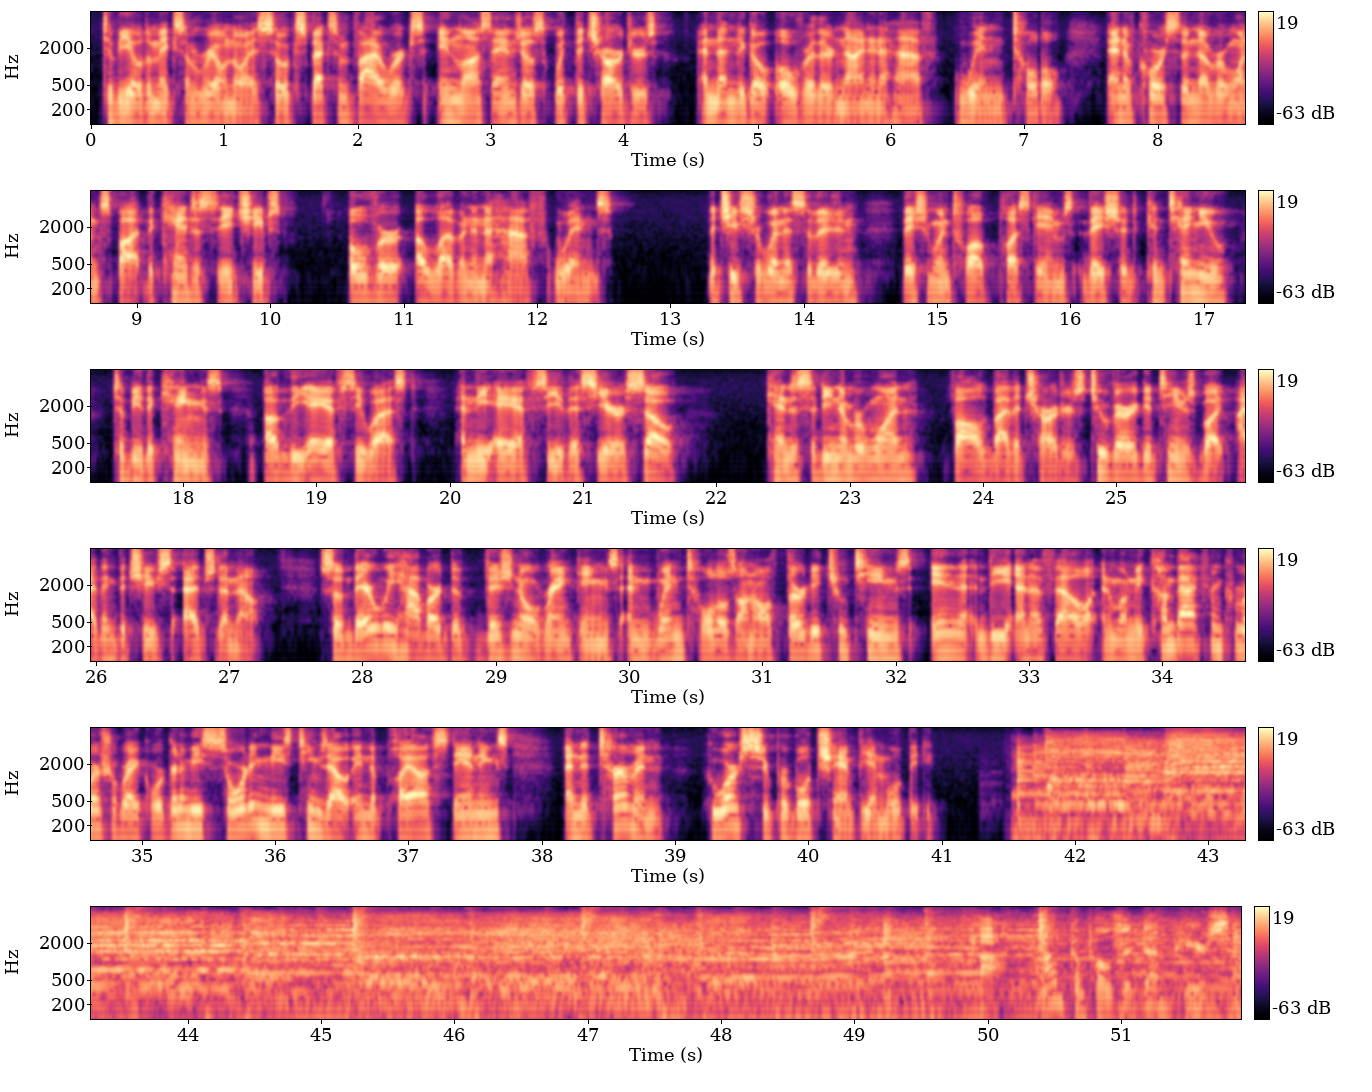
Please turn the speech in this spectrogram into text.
to be able to make some real noise. So expect some fireworks in Los Angeles with the Chargers and then to go over their nine and a half win total. And of course, the number one spot, the Kansas City Chiefs, over 11 and a half wins. The Chiefs should win this division. They should win 12 plus games. They should continue to be the kings of the AFC West and the AFC this year. So, Kansas City number one, followed by the Chargers. Two very good teams, but I think the Chiefs edge them out. So, there we have our divisional rankings and win totals on all 32 teams in the NFL. And when we come back from commercial break, we're going to be sorting these teams out into playoff standings and determine who our Super Bowl champion will be. Hi, I'm composer Dunn Pearson,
